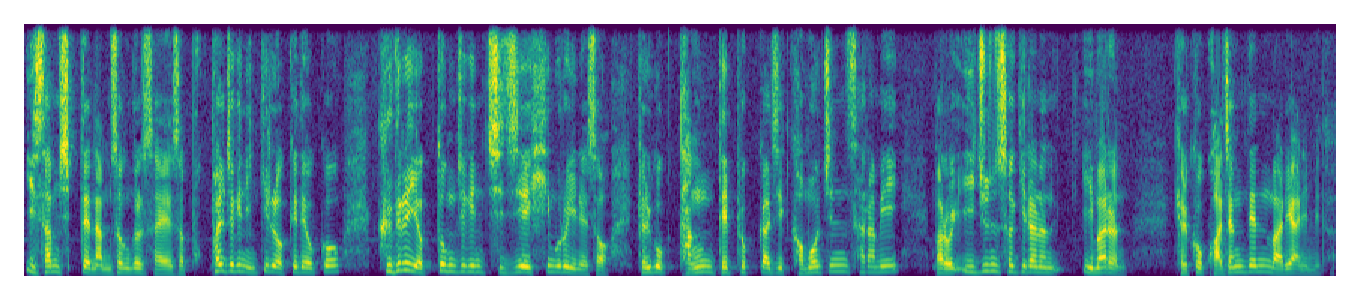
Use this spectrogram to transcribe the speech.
20, 30대 남성들 사이에서 폭발적인 인기를 얻게 되었고 그들의 역동적인 지지의 힘으로 인해서 결국 당대표까지 거머쥔 사람이 바로 이준석이라는 이 말은 결코 과장된 말이 아닙니다.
